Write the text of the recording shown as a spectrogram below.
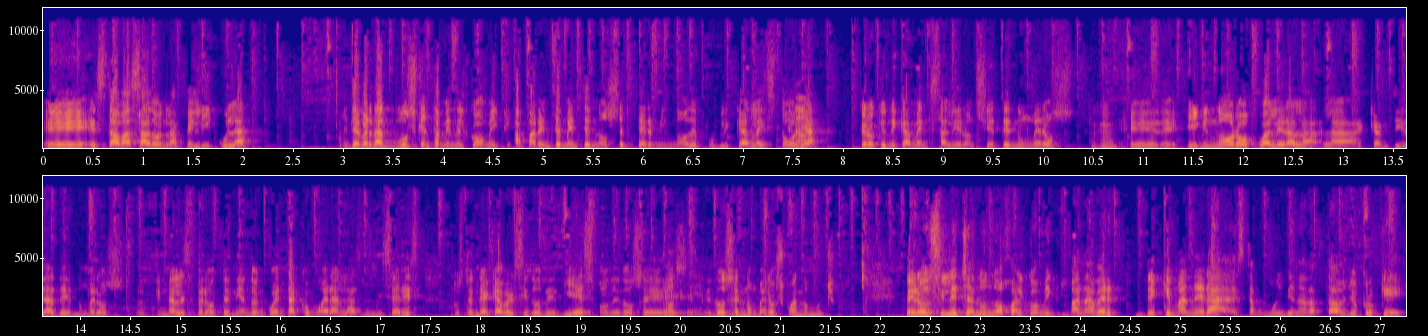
eh, está basado en la película. De verdad, busquen también el cómic. Aparentemente no se terminó de publicar la historia. Creo que únicamente salieron siete números. Eh, ignoro cuál era la, cantidad de números finales, pero teniendo en cuenta cómo eran las miniseries, pues tendría que haber sido de 10 o de 12, De 12 números, cuando mucho. Pero si le echan un ojo al cómic, van a ver de qué manera está muy bien adaptado. Yo creo que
